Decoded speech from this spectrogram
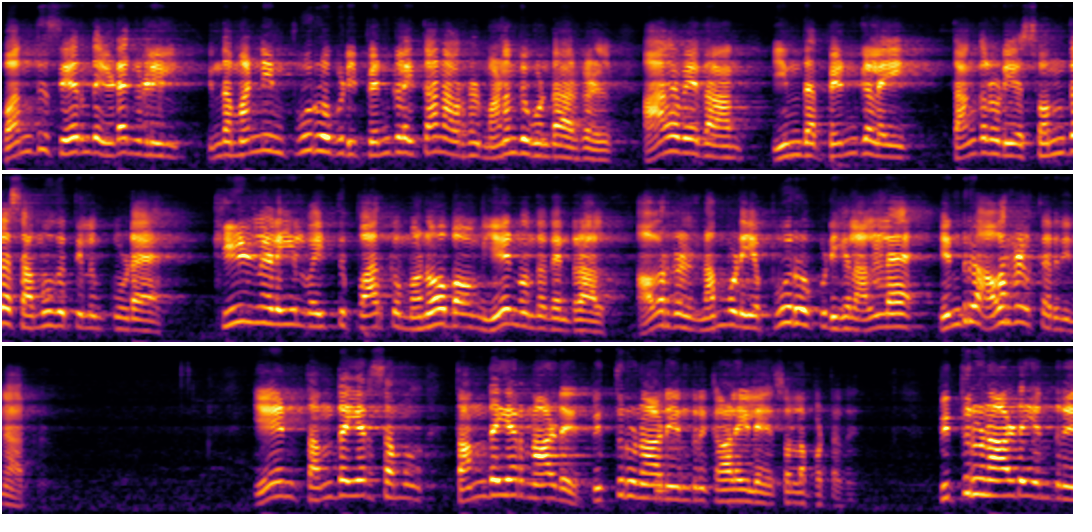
வந்து சேர்ந்த இடங்களில் இந்த மண்ணின் பூர்வகுடி பெண்களைத்தான் அவர்கள் மணந்து கொண்டார்கள். ஆகவேதான் இந்த பெண்களை தங்களுடைய சொந்த சமூகத்திலும் கூட கீழ்நிலையில் வைத்து பார்க்கும் மனோபாவம் ஏன் வந்ததென்றால் அவர்கள் நம்முடைய பூர்வக்குடிகள் அல்ல என்று அவர்கள் கருதினார்கள். ஏன் தந்தையர் சமு தந்தையர் நாடு பித்ரு நாடு என்று காலையிலே சொல்லப்பட்டது. பித்ரு நாடு என்று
